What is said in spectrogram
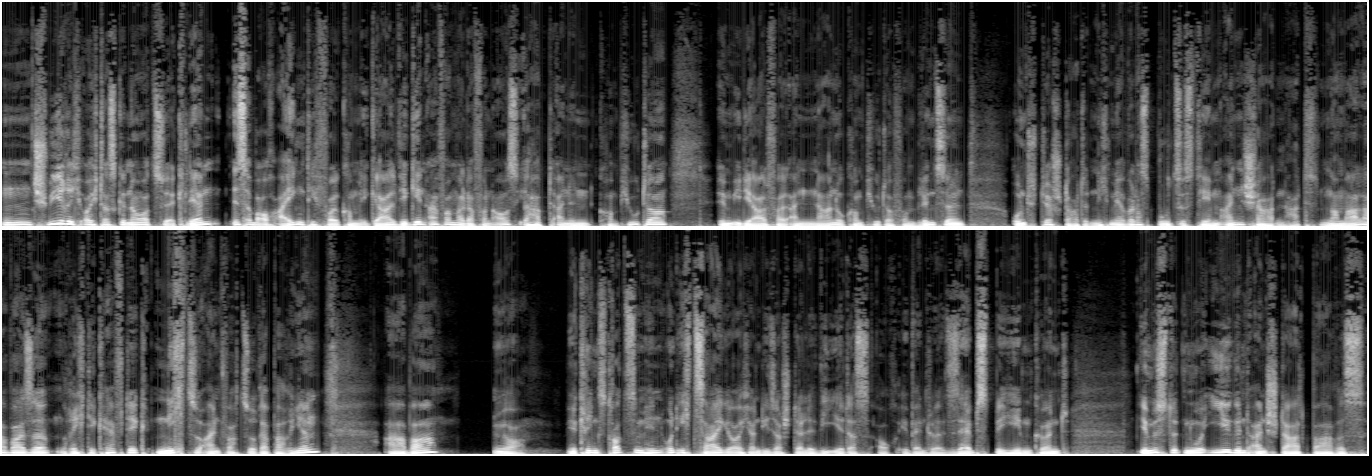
hm, schwierig euch das genauer zu erklären, ist aber auch eigentlich vollkommen egal. Wir gehen einfach mal davon aus, ihr habt einen Computer, im Idealfall einen Nanocomputer vom Blinzeln und der startet nicht mehr, weil das Bootsystem einen Schaden hat. Normalerweise richtig heftig, nicht so einfach zu reparieren, aber ja, wir kriegen es trotzdem hin und ich zeige euch an dieser Stelle, wie ihr das auch eventuell selbst beheben könnt. Ihr müsstet nur irgendein startbares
